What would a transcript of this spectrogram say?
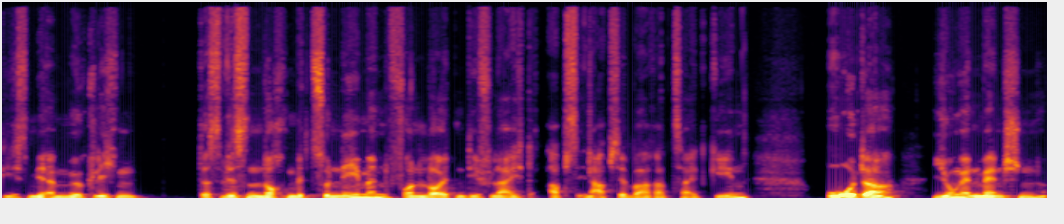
die es mir ermöglichen, das Wissen noch mitzunehmen von Leuten, die vielleicht in absehbarer Zeit gehen oder jungen Menschen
